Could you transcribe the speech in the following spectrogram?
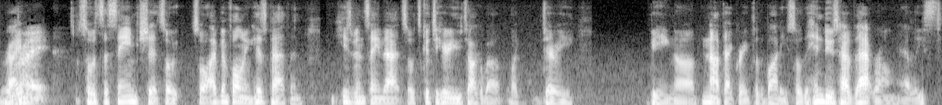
right? Right. so it's the same shit so so i've been following his path and he's been saying that so it's good to hear you talk about like dairy being uh, not that great for the body so the hindus have that wrong at least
